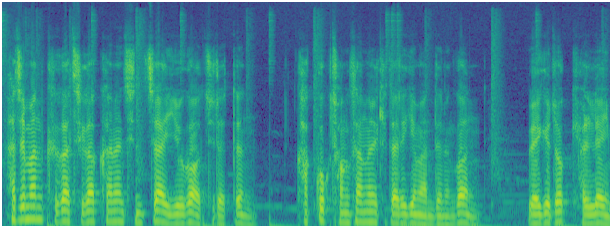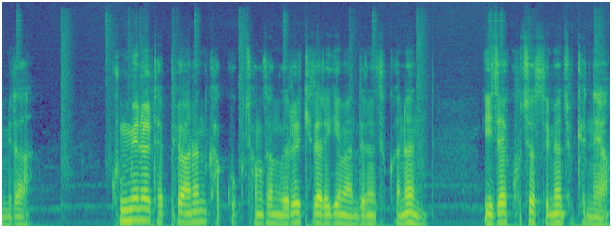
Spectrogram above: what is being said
하지만 그가 지각하는 진짜 이유가 어찌됐든 각국 정상을 기다리게 만드는 건 외교적 결례입니다. 국민을 대표하는 각국 정상들을 기다리게 만드는 습관은 이제 고쳤으면 좋겠네요.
